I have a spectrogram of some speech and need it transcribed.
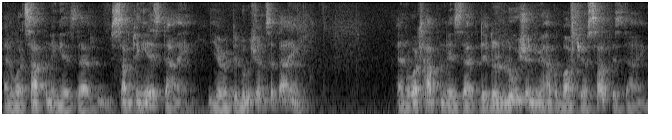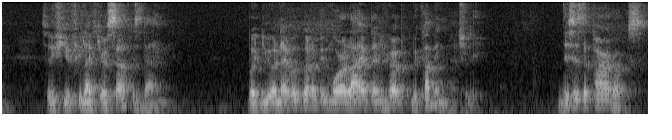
And what's happening is that something is dying. Your delusions are dying. And what happened is that the delusion you have about yourself is dying. So if you feel like yourself is dying, but you are never going to be more alive than you are becoming, actually. This is the paradox.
